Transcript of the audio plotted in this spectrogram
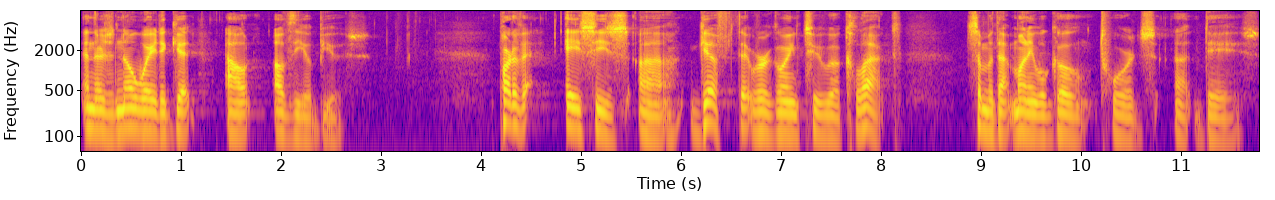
and there's no way to get out of the abuse part of AC's uh, gift that we're going to uh, collect. Some of that money will go towards uh, DAIS.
